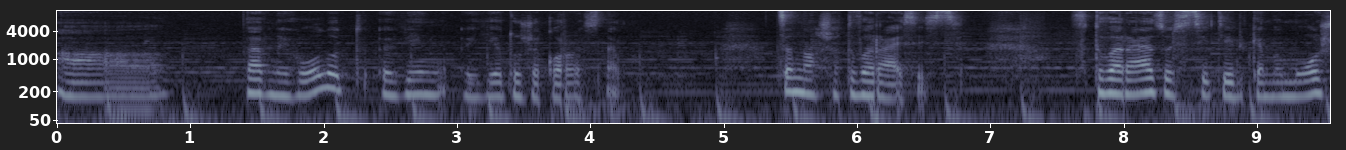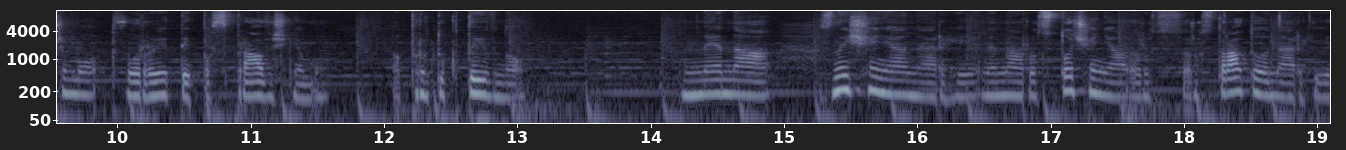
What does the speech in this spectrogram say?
А певний голод він є дуже корисним. Це наша тверезість. В тверезості тільки ми можемо творити по-справжньому, продуктивно, не на знищення енергії, не на розточення, роз- розтрату енергії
